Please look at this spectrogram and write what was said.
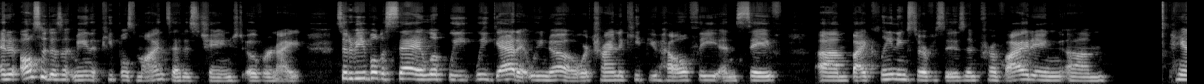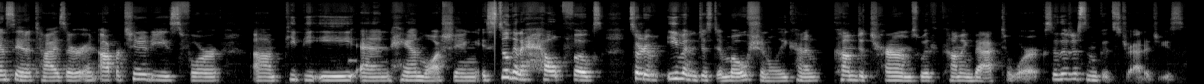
And it also doesn't mean that people's mindset has changed overnight. So to be able to say, look, we, we get it, we know, we're trying to keep you healthy and safe um, by cleaning surfaces and providing um, hand sanitizer and opportunities for um, PPE and hand washing is still going to help folks sort of even just emotionally kind of come to terms with coming back to work. So those are some good strategies.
